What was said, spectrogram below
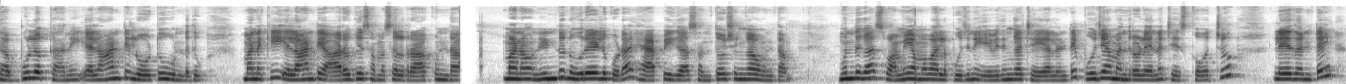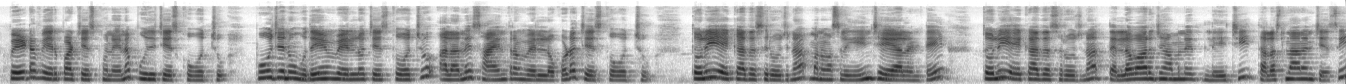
డబ్బులకు కానీ ఎలాంటి లోటు ఉండదు. మనకి ఎలాంటి ఆరోగ్య సమస్యలు రాకుండా మనం నిండు నూరేళ్ళు కూడా హ్యాపీగా సంతోషంగా ఉంటాం. ముందుగా స్వామి అమ్మవార్ల పూజను ఏ విధంగా చేయాలంటే పూజా మందిరంలో చేసుకోవచ్చు. లేదంటే పీఠ ఏర్పాటు చేసుకునైనా పూజ చేసుకోవచ్చు. పూజను ఉదయం వేళలో చేసుకోవచ్చు. అలానే సాయంత్రం వేళలో కూడా చేసుకోవచ్చు. తొలి ఏకాదశి రోజున మనం అసలు ఏం చేయాలంటే తొలి ఏకాదశి రోజున తెల్లవారుజామునే లేచి తలస్నానం చేసి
